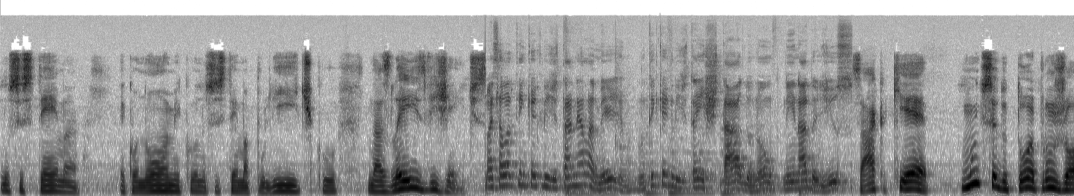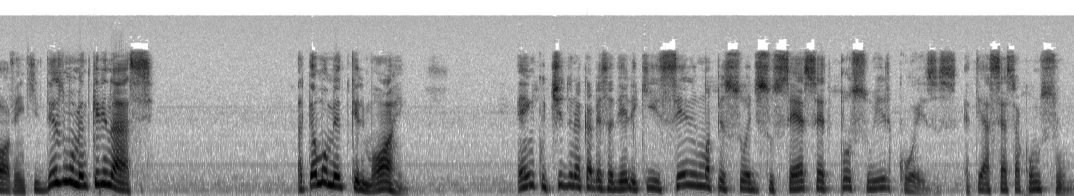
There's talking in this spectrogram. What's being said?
no sistema econômico, no sistema político, nas leis vigentes. Mas ela tem que acreditar nela mesma, não tem que acreditar em Estado, não, nem nada disso. Saca? Que é muito sedutor para um jovem que, desde o momento que ele nasce até o momento que ele morre, é incutido na cabeça dele que ser uma pessoa de sucesso é possuir coisas, é ter acesso a consumo.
